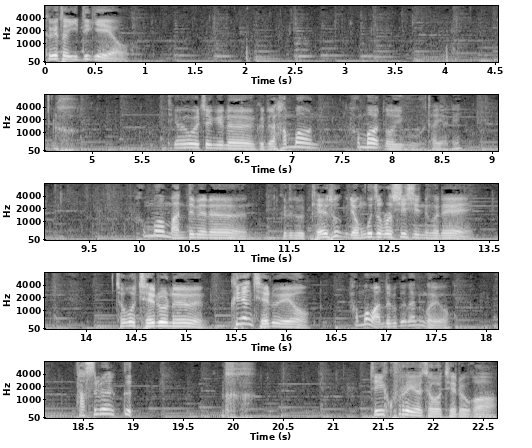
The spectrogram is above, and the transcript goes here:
그게 더 이득이에요. 태양의 발전기는 그래도 한번 한번 어이구 다이아네. 한 번 만들면은 그래도 계속 영구적으로 쓸 수 있는 건데 저거 재료는 그냥 재료예요. 한 번 만들면 끝나는 거예요. 다 쓰면 끝. 되게 쿨해요 저거 재료가.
